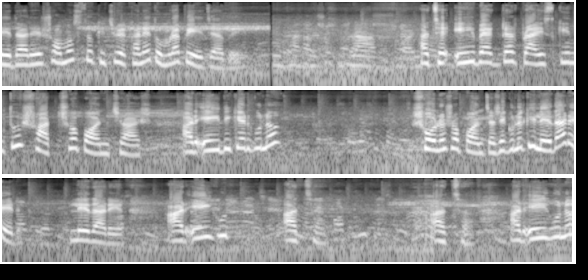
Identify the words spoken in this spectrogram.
লেদারের সমস্ত কিছু এখানে তোমরা পেয়ে যাবে। আচ্ছা এই ব্যাগটার প্রাইস কিন্তু সাতশো পঞ্চাশ। আর এই দিকেরগুলো? ষোলোশো পঞ্চাশ। এগুলো কি লেদারের? লেদারের। আর এইগুলো আচ্ছা। আচ্ছা আর এইগুলো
